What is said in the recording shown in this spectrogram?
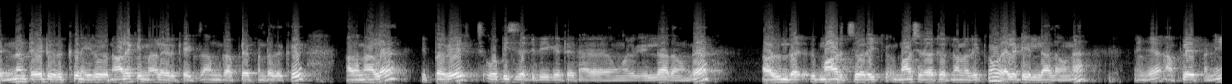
என்ன டேட் இருக்குது இருபது நாளைக்கு மேலே இருக்குது எக்ஸாமுக்கு அப்ளை பண்ணுறதுக்கு அதனால் இப்போவே ஓபிசி சர்டிஃபிகேட் உங்களுக்கு இல்லாதவங்க அது இந்த மார்ச் வரைக்கும் மார்ச் இருபத்தி நாலு வரைக்கும் வேலிட்டி இல்லாதவங்க நீங்கள் அப்ளை பண்ணி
